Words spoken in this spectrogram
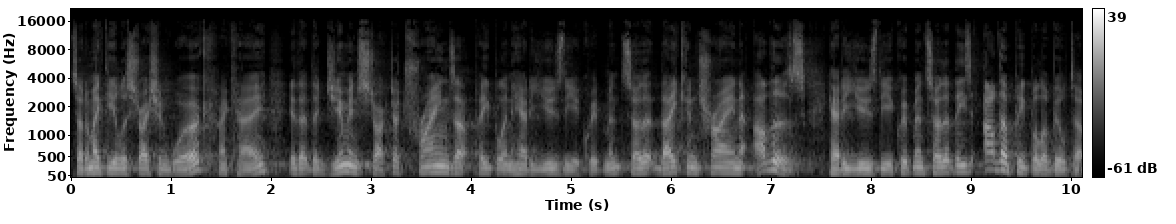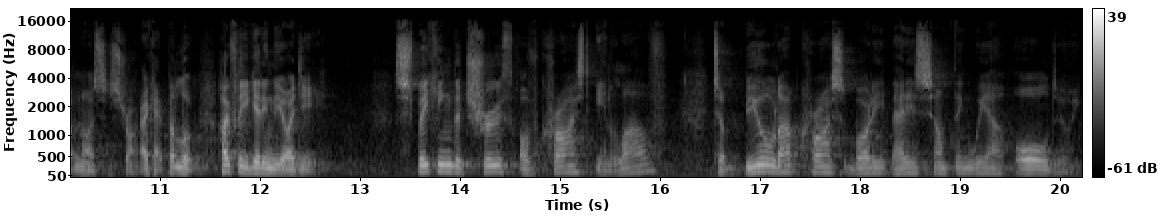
so, to make the illustration work, okay, that the gym instructor trains up people in how to use the equipment so that they can train others how to use the equipment so that these other people are built up nice and strong. Okay, but look, hopefully you're getting the idea. Speaking the truth of Christ in love to build up Christ's body, that is something we are all doing.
